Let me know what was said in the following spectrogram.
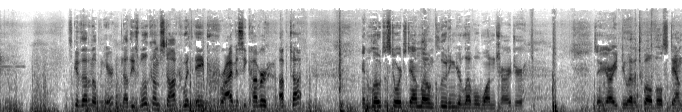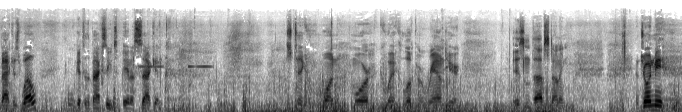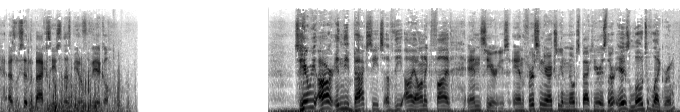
Give that an open here. Now these will come stock with a privacy cover up top and loads of storage down low, including your level one charger. So you already do have a 12 volts down back as well. And we'll get to the back seats in a second. Let's take one more quick look around here. Isn't that stunning? And join me as we sit in the back seats of this beautiful vehicle. So here we are in the back seats of the Ioniq 5 N series. And the first thing you're actually going to notice back here is there is loads of leg room.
